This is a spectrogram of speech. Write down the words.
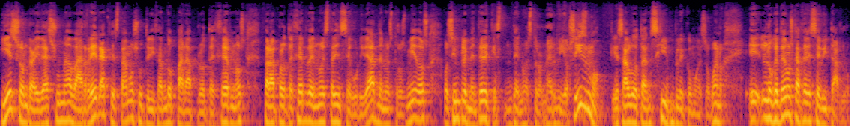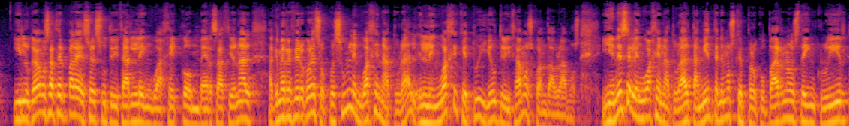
Y eso en realidad es una barrera que estamos utilizando para protegernos, para proteger de nuestra de nuestros miedos o simplemente de nuestro nerviosismo, que es algo tan simple como eso. Bueno, eh, lo que tenemos que hacer es evitarlo. Y lo que vamos a hacer para eso es utilizar lenguaje conversacional. ¿A qué me refiero con eso? Pues un lenguaje natural, el lenguaje que tú y yo utilizamos cuando hablamos. Y en ese lenguaje natural también tenemos que preocuparnos de incluir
